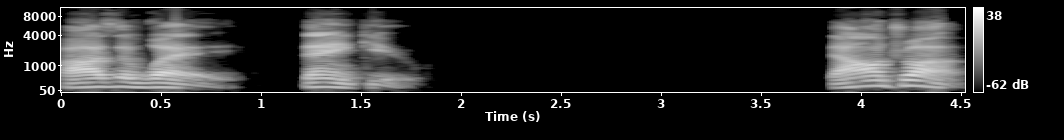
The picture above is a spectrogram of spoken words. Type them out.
positive way. Thank you. Donald Trump.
